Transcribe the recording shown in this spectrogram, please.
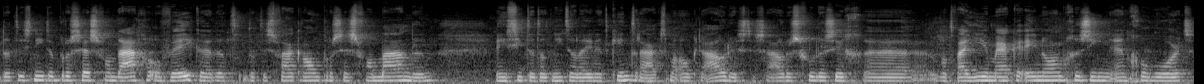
dat is niet een proces van dagen of weken, dat, dat is vaak al een proces van maanden. En je ziet dat dat niet alleen het kind raakt, maar ook de ouders. Dus de ouders voelen zich, wat wij hier merken, enorm gezien en gehoord.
